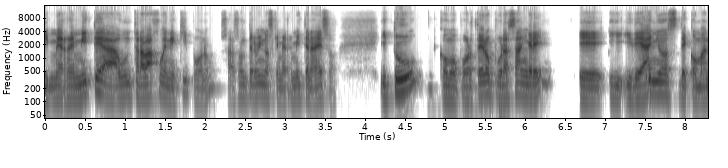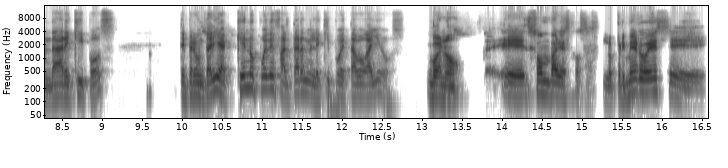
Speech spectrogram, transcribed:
y, me remite a un trabajo en equipo, ¿no? O sea, son términos que me remiten a eso. Y tú, como portero pura sangre eh, y, y, de años de comandar equipos, te preguntaría, ¿qué no puede faltar en el equipo de Tabo Gallegos? Bueno, eh, son varias cosas. Lo primero es eh,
